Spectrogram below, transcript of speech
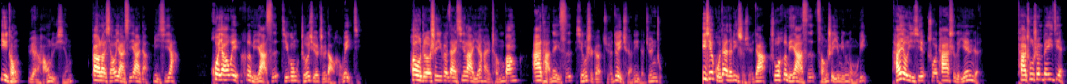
一同远航旅行，到了小亚细亚的密西亚，或要为赫米亚斯提供哲学指导和慰藉。后者是一个在希腊沿海城邦阿塔内斯行使着绝对权力的君主。一些古代的历史学家说，赫米亚斯曾是一名奴隶。还有一些说他是个阉人，他出身卑贱，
